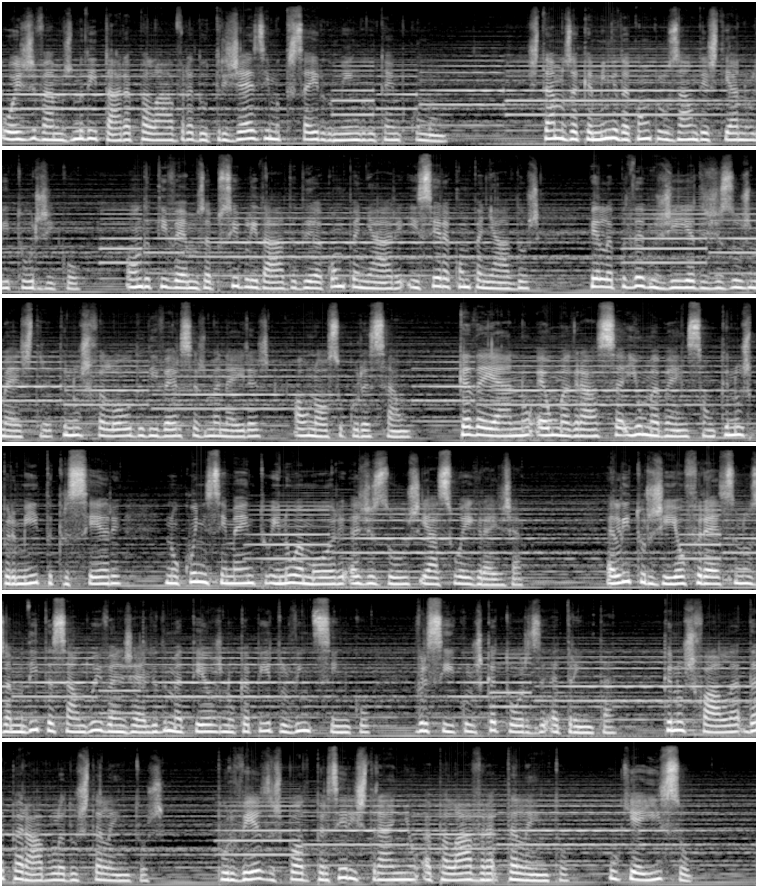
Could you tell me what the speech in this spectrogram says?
Hoje vamos meditar a palavra do 33º domingo do tempo comum. Estamos a caminho da conclusão deste ano litúrgico, onde tivemos a possibilidade de acompanhar e ser acompanhados pela pedagogia de Jesus Mestre, que nos falou de diversas maneiras ao nosso coração. Cada ano é uma graça e uma bênção que nos permite crescer no conhecimento e no amor a Jesus e à sua Igreja. A liturgia oferece-nos a meditação do Evangelho de Mateus no capítulo 25, versículos 14 a 30, que nos fala da parábola dos talentos. Por vezes pode parecer estranho a palavra talento. O que é isso?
